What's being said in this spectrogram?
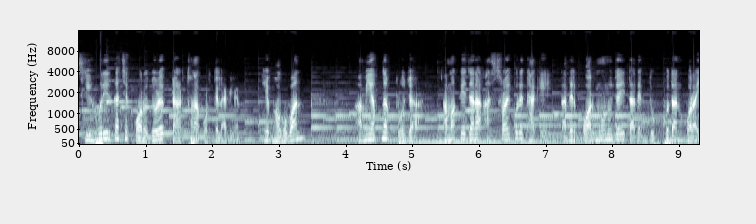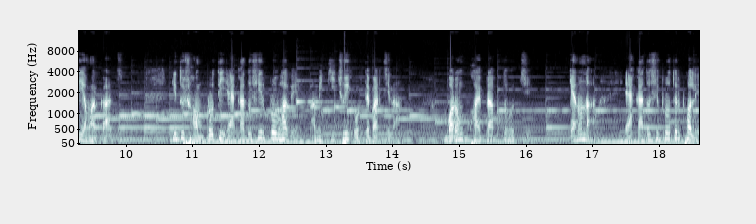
শ্রীহরির কাছে করজোড়ে প্রার্থনা করতে লাগলেন, হে ভগবান, আমি আপনার প্রজা আমাকে যারা আশ্রয় করে থাকে, তাদের কর্ম অনুযায়ী তাদের দুঃখ দান করাই আমার কাজ। কিন্তু সম্প্রতি একাদশীর প্রভাবে আমি কিছুই করতে পারছি না, বরং ক্ষয়প্রাপ্ত হচ্ছি। কেননা, একাদশী ব্রতের ফলে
